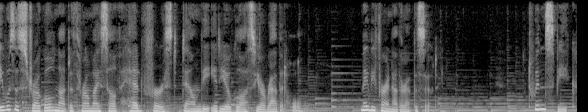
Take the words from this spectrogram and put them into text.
It was a struggle not to throw myself head first down the idioglossia rabbit hole. Maybe for another episode. Twin speak,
